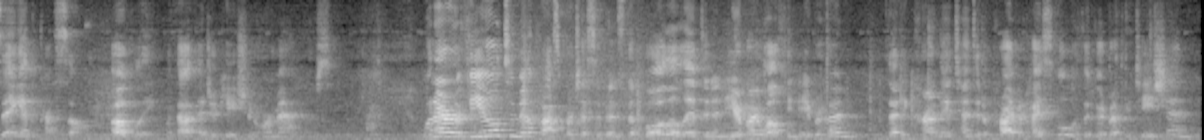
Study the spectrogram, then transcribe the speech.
sem educação, ugly, without education or manners. When I revealed to middle-class participants that Bola lived in a nearby wealthy neighborhood, that he currently attended a private high school with a good reputation,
